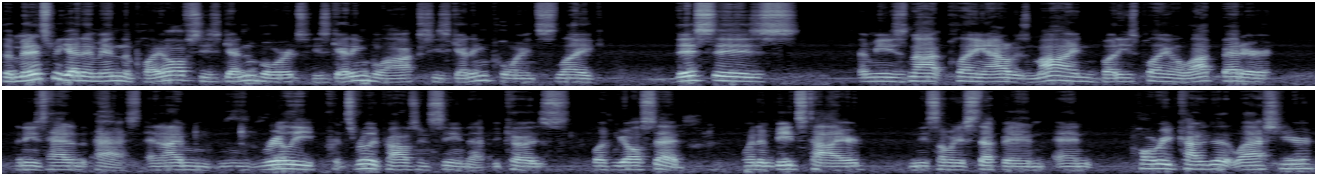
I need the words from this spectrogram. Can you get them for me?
the minutes we get him in the playoffs, he's getting boards, he's getting blocks, he's getting points. Like this is, I mean, he's not playing out of his mind, but he's playing a lot better than he's had in the past. And I'm really, it's really promising seeing that because, like we all said, when Embiid's tired, you need somebody to step in. And Paul Reed kind of did it last year.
